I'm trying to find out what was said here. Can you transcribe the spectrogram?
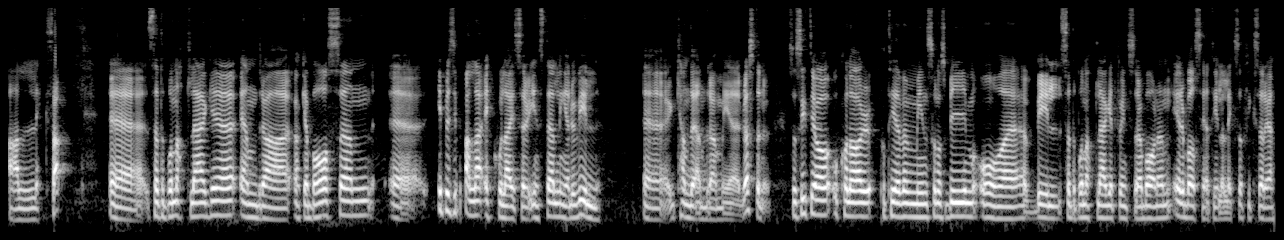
Alexa eh, sätta på nattläge, ändra, öka basen. I princip alla equalizer-inställningar du vill eh, kan du ändra med rösten nu. Så sitter jag och kollar på TV med min Sonos Beam och eh, vill sätta på nattläget för att inte störa barnen. Är det bara att säga till Alexa att fixa det.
